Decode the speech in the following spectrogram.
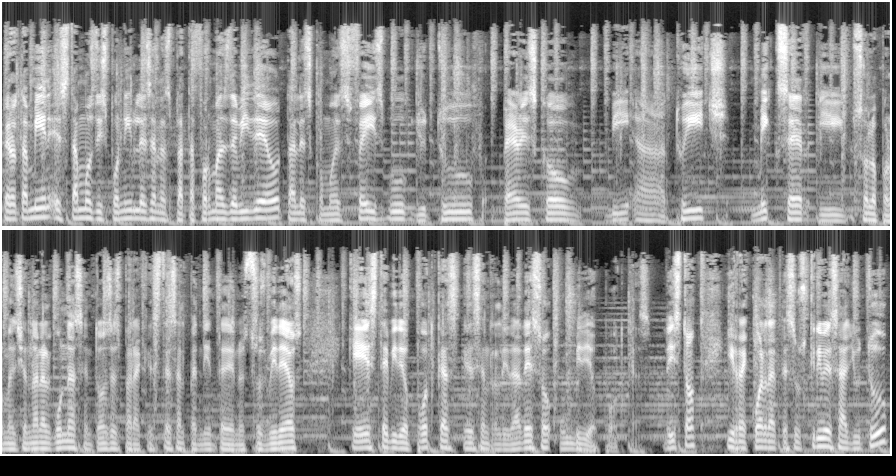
pero también estamos disponibles en las plataformas de video, tales como es Facebook, YouTube, Periscope, uh, Twitch, Mixer y solo por mencionar algunas, entonces para que estés al pendiente de nuestros videos, que este video podcast es en realidad eso, un video podcast. ¿Listo? Y recuerda, te suscribes a YouTube,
